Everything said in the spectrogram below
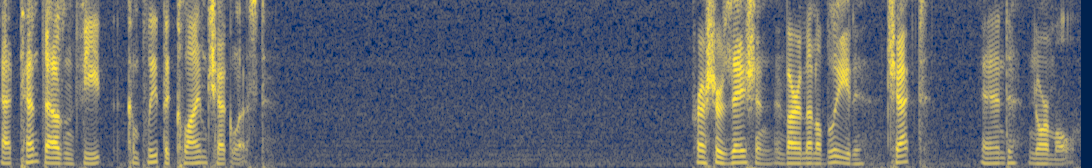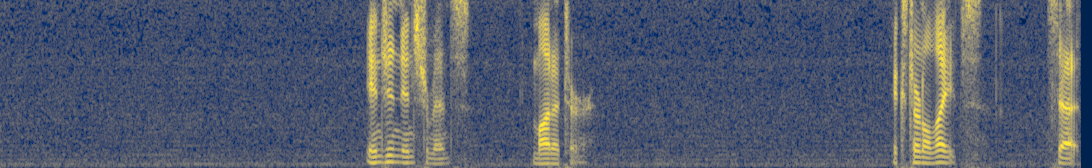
At 10,000 feet, complete the climb checklist. Pressurization, environmental bleed, checked and normal. Engine instruments, monitor. External lights, set.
